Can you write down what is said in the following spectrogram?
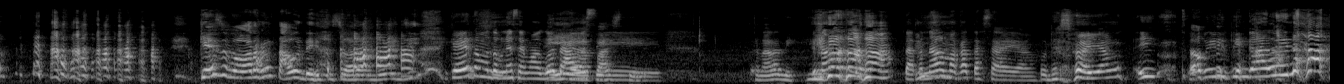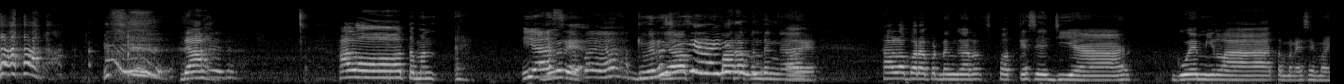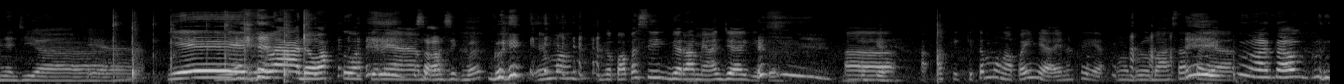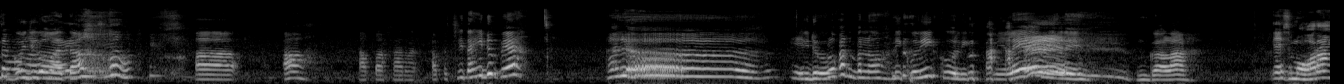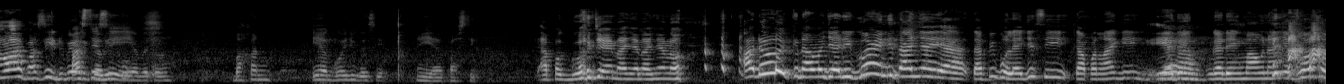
Kayak semua orang tahu deh itu suara gue Ji. Kayaknya teman-teman SMA gue Iya, tahu sih. pasti. Kenalan nih. Tak kenal maka tak sayang. Udah sayang? Ih tapi ditinggalin. Dah. Halo teman Eh iya Gimana ya? siapa ya? Gimana Ya, sih caranya para pendengar. Oh, ya. Halo para pendengar podcastnya Jian Gue Mila, teman SMA-nya Jian Iya. Yeay, gila ada waktu akhirnya. So asik banget gue. Emang nggak apa-apa sih, biar rame aja gitu. Eh, Oke. a- oke kita mau ngapain ya? Enaknya ya ngobrol bahasa apa ya? Nggak tahu gue juga nggak tahu. Eh, ah apa karena apa cerita hidup ya? Aduh. Hidup. Lo kan penuh liku-liku lik milih milih enggak lah. Ya semua orang lah pasti hidupnya pasti liku-liku. sih ya betul. Bahkan ya gue juga sih. Iya pasti apa gue aja yang nanya-nanya loh aduh kenapa jadi gue yang ditanya ya? Tapi boleh aja sih kapan lagi? Nggak Iya. ada yang nggak ada yang mau nanya gue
